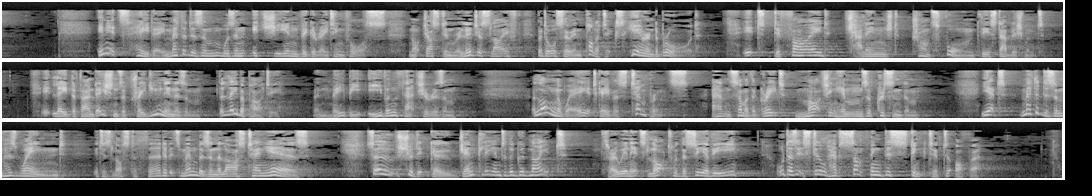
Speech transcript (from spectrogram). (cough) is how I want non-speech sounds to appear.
In its heyday, Methodism was an itchy, invigorating force, not just in religious life, but also in politics, here and abroad. It defied, challenged, transformed the establishment. It laid the foundations of trade unionism, the Labour Party, and maybe even Thatcherism. Along the way, it gave us temperance and some of the great marching hymns of Christendom. Yet Methodism has waned. It has lost a third of its members in the last ten years. So, should it go gently into the good night, throw in its lot with the C of E, or does it still have something distinctive to offer?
